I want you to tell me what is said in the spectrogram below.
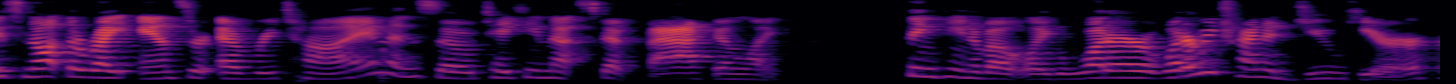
it's not the right answer every time and so taking that step back and like thinking about like what are what are we trying to do here?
